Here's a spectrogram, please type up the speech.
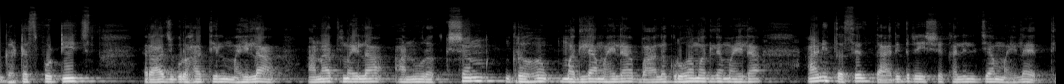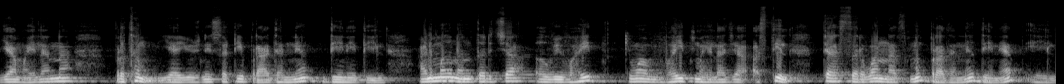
घटस्फोटीज राजगृहातील महिला अनाथ महिला अनुरक्षण गृहमधल्या महिला बालगृहामधल्या महिला आणि तसेच दारिद्र्य रेषेखालील ज्या महिला आहेत या महिलांना प्रथम या योजनेसाठी प्राधान्य देण्यात येईल. आणि मग नंतरच्या अविवाहित किंवा विवाहित महिला ज्या असतील त्या सर्वांनाच मग प्राधान्य देण्यात येईल.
